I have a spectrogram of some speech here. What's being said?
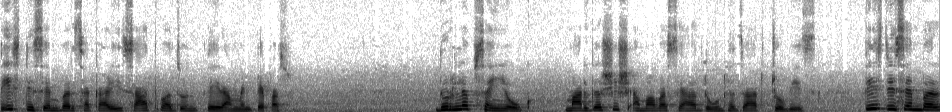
तीस डिसेंबर सकाळी सात वाजून तेरा मिनटेपासून. दुर्लभ संयोग मार्गशीर्ष अमावास्या दोन हजार चोवीस. तीस डिसेंबर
